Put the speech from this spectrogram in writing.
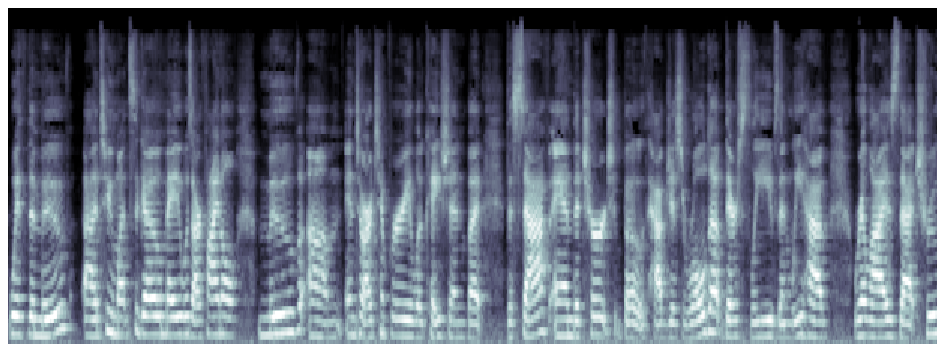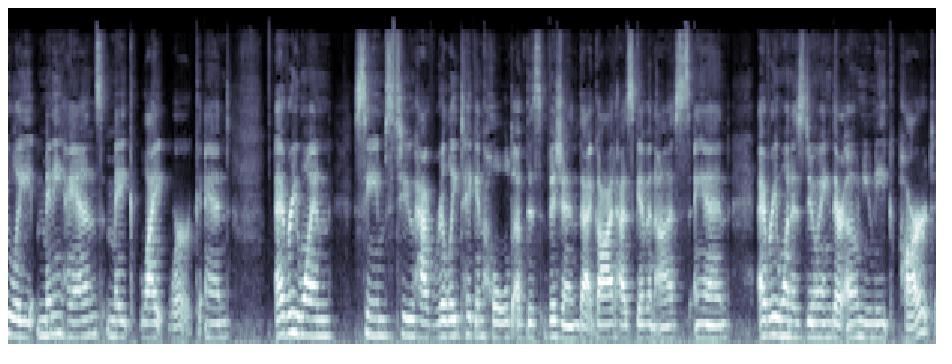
with the move. Uh, two months ago may was our final move um, into our temporary location but the staff and the church both have just rolled up their sleeves and we have realized that truly many hands make light work and everyone seems to have really taken hold of this vision that God has given us, and everyone is doing their own unique part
